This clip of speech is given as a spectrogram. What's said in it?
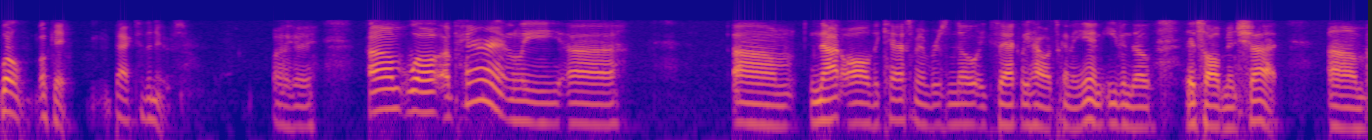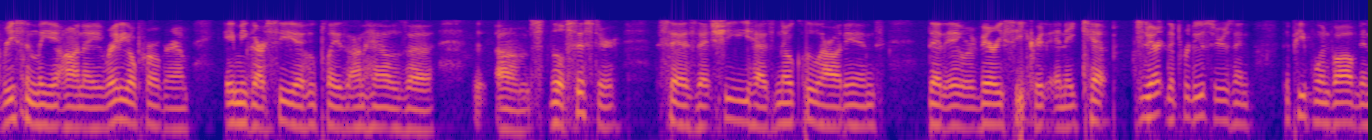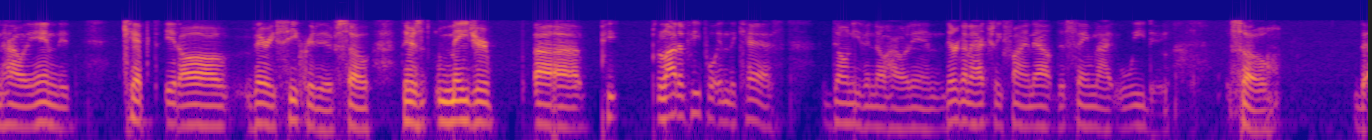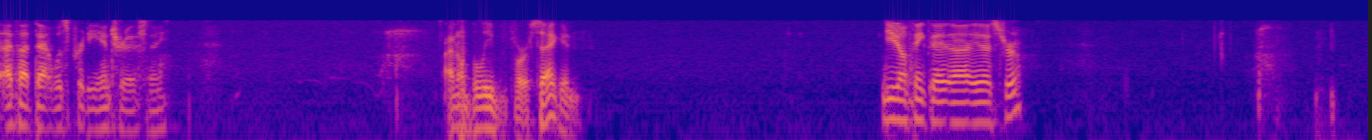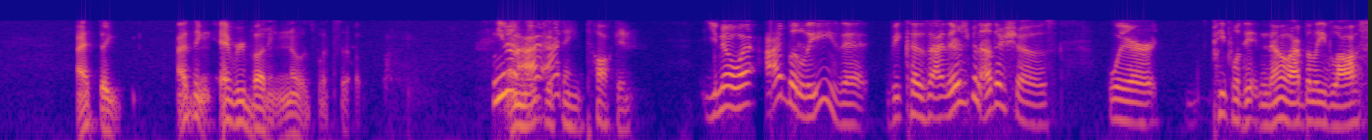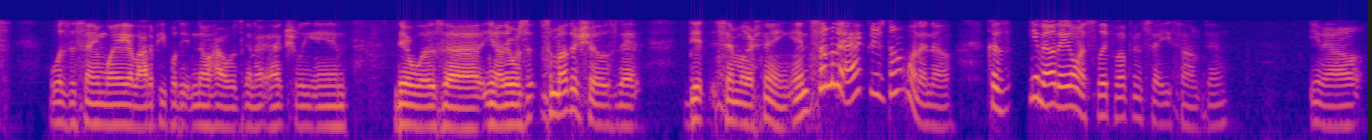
Well, okay, back to the news. Okay. Um, well, apparently, uh, um, not all the cast members know exactly how it's going to end, even though it's all been shot. Um, recently, on a radio program, Aimee Garcia, who plays Angel's uh, um, little sister, says that she has no clue how it ends. That they were very secret, and they kept the producers and the people involved in how it ended kept it all very secretive. So there's major uh pe- a lot of people in the cast don't even know how it ends. They're going to actually find out the same night we do. So th- I thought that was pretty interesting. I don't believe it for a second. You don't think that uh, that's true? I think I think everybody knows what's up. You know, and I, just I ain't talking. You know what? I believe that because I, there's been other shows where people didn't know. I believe Lost was the same way. A lot of people didn't know how it was going to actually end. There was, uh, you know, there was some other shows that did a similar thing, and some of the actors don't want to know because you know they don't want to slip up and say something. You know,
